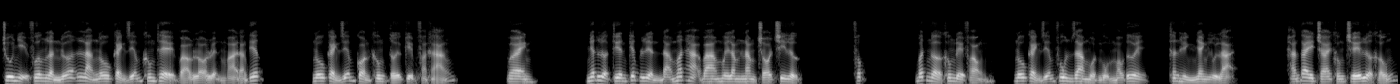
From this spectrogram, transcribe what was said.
Chu nhị phương lần nữa là ngô cảnh diễm không thể vào lò luyện mà đáng tiếc. Ngô cảnh diễm còn không tới kịp phản kháng. Vê anh, nhất lượt tiên kiếp liền đã mất hạ ba mươi lăm năm chó chi lực. Phúc. bất ngờ không đề phòng, ngô cảnh diễm phun ra một ngụm máu tươi thân hình nhanh lùi lại. Hắn tay trái khống chế lửa khống,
